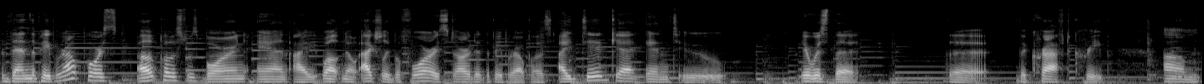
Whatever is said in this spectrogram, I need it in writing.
then the paper outpost outpost was born and i well no actually before i started the paper outpost i did get into there was the the the craft creep. Um,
